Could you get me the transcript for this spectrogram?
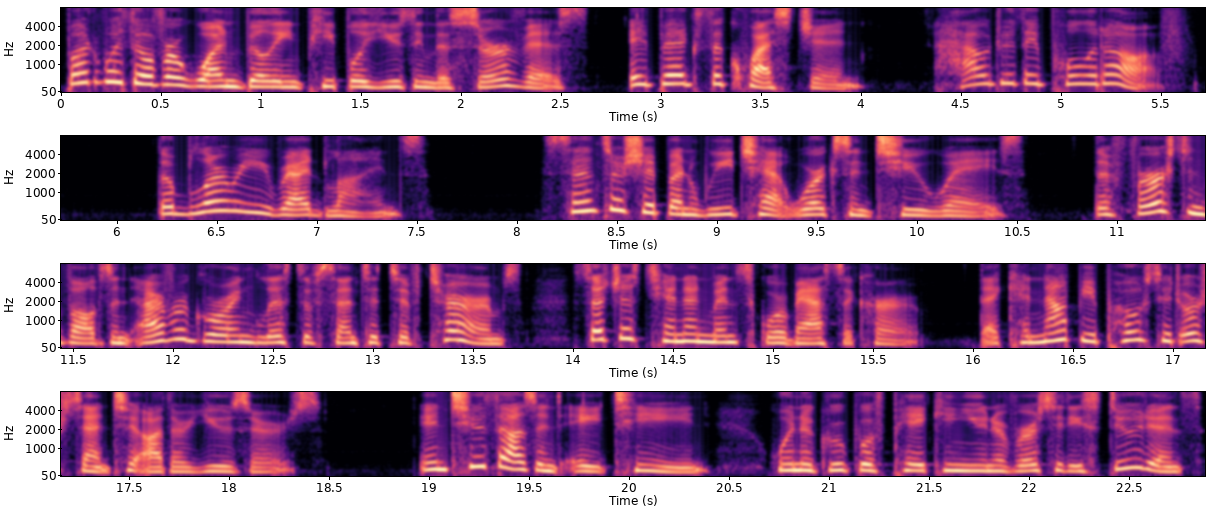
But with over 1 billion people using the service, it begs the question how do they pull it off? The blurry red lines. Censorship on WeChat works in two ways. The first involves an ever growing list of sensitive terms, such as Tiananmen Square massacre that cannot be posted or sent to other users. In 2018, when a group of Peking University students,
